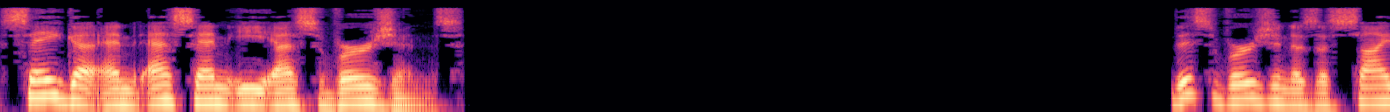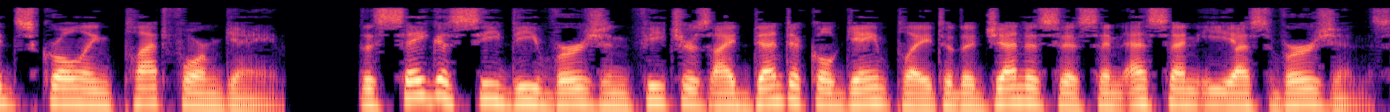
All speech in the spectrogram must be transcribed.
Sega and SNES versions This version is a side-scrolling platform game. The Sega CD version features identical gameplay to the Genesis and SNES versions.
